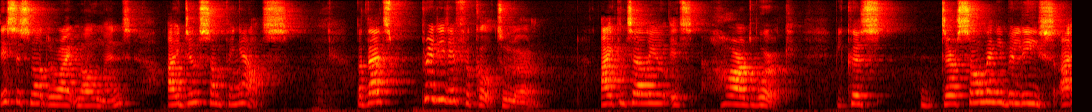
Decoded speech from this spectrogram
this is not the right moment, I do something else. But that's pretty difficult to learn. I can tell you it's hard work because there are so many beliefs. I,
